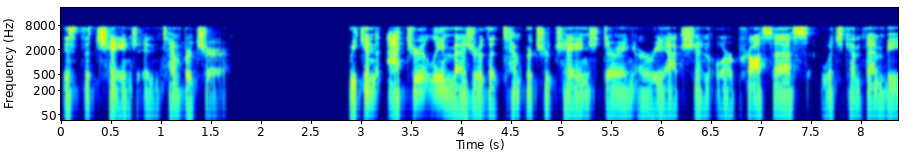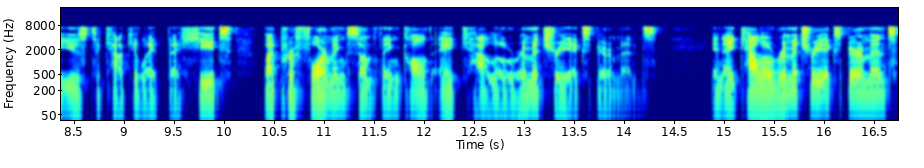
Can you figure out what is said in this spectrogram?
is the change in temperature. We can accurately measure the temperature change during a reaction or process, which can then be used to calculate the heat by performing something called a calorimetry experiment. In a calorimetry experiment,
